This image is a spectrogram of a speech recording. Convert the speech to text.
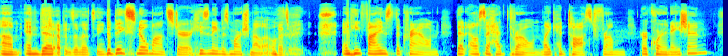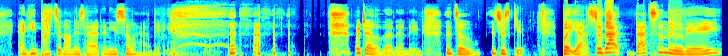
Um, and What the happens in that scene? the big snow monster, his name is Marshmallow. That's right. and he finds the crown that Elsa had thrown, like had tossed from her coronation, and he puts it on his head, and he's so happy. Which I love that ending. It's so it's just cute. But yeah, so that that's the movie.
